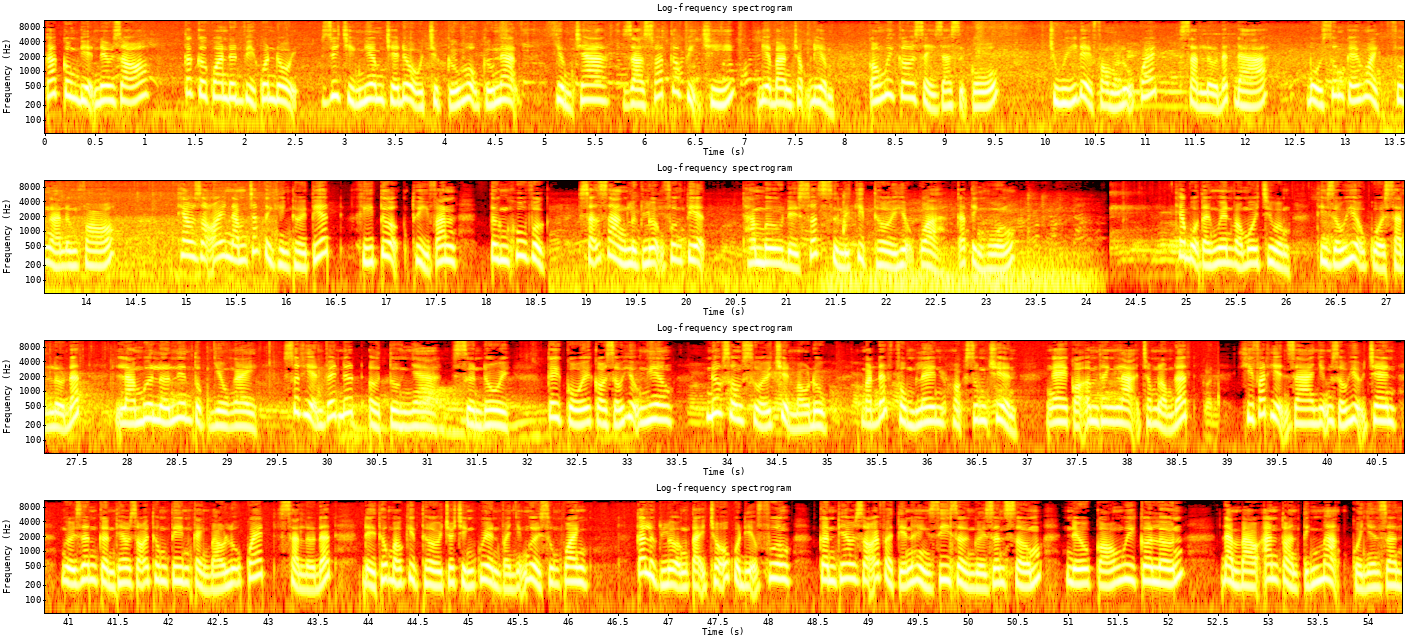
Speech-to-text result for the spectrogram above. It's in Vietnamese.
Các công điện nêu rõ, các cơ quan đơn vị quân đội duy trì nghiêm chế độ trực cứu hộ cứu nạn, kiểm tra, ra soát các vị trí, địa bàn trọng điểm có nguy cơ xảy ra sự cố, chú ý đề phòng lũ quét, sạt lở đất đá, bổ sung kế hoạch phương án ứng phó, theo dõi nắm chắc tình hình thời tiết, khí tượng, thủy văn từng khu vực, sẵn sàng lực lượng phương tiện, tham mưu đề xuất xử lý kịp thời hiệu quả các tình huống. Theo Bộ Tài nguyên và Môi trường thì dấu hiệu của sạt lở đất là mưa lớn liên tục nhiều ngày, xuất hiện vết nứt ở tường nhà, sườn đồi, cây cối có dấu hiệu nghiêng, nước sông suối chuyển màu đục, mặt đất phồng lên hoặc rung chuyển, nghe có âm thanh lạ trong lòng đất. Khi phát hiện ra những dấu hiệu trên, người dân cần theo dõi thông tin cảnh báo lũ quét, sạt lở đất để thông báo kịp thời cho chính quyền và những người xung quanh. Các lực lượng tại chỗ của địa phương cần theo dõi và tiến hành di rời người dân sớm nếu có nguy cơ lớn, đảm bảo an toàn tính mạng của nhân dân.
